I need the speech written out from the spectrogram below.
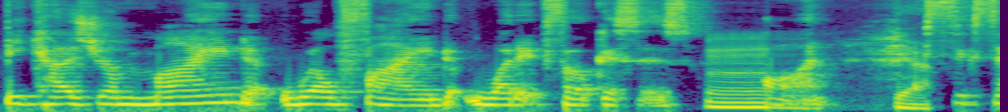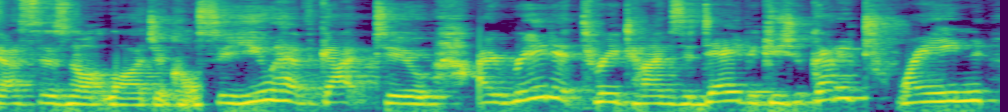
because your mind will find what it focuses mm. on. Yeah. Success is not logical. So you have got to, I read it three times a day because you've got to train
